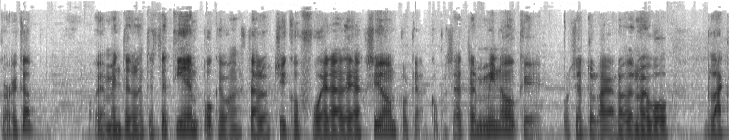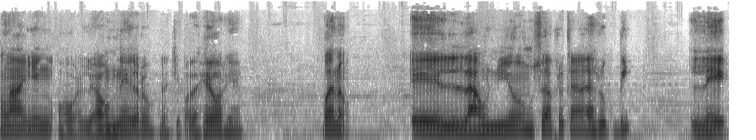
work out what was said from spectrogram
Curry Cup. Obviamente durante este tiempo que van a estar los chicos fuera de acción porque la copa se terminó, que por cierto la ganó de nuevo Black Lion o León Negro, el equipo de Georgia. Bueno, la Unión Sudafricana de Rugby le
